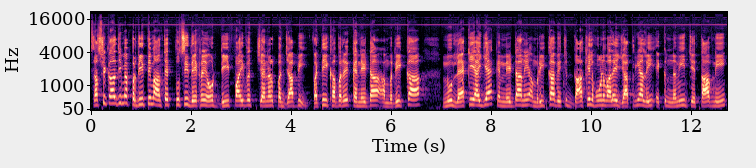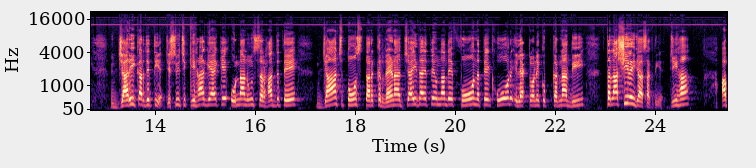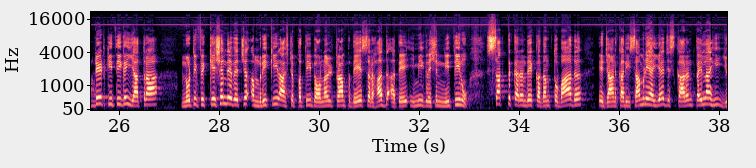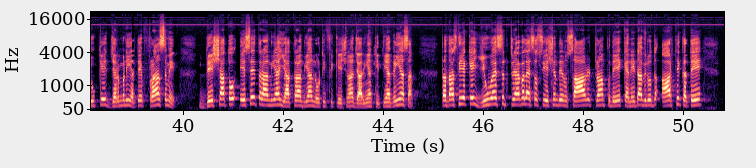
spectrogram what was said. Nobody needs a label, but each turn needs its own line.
ਸਤਿ ਸ਼੍ਰੀ ਅਕਾਲ ਜੀ, ਮੈਂ ਪ੍ਰਦੀਪ ਧੀਮਾਨ ਤੇ ਤੁਸੀਂ ਦੇਖ ਰਹੇ ਹੋ D5 ਚੈਨਲ ਪੰਜਾਬੀ। ਵੱਡੀ ਖਬਰ, ਕੈਨੇਡਾ, ਅਮਰੀਕਾ ਨੂੰ ਲੈ ਕੇ ਆਈ ਹੈ। ਕੈਨੇਡਾ ਨੇ ਅਮਰੀਕਾ ਵਿੱਚ ਦਾਖਲ ਹੋਣ ਵਾਲੇ ਯਾਤਰੀਆਂ ਲਈ ਇੱਕ ਨਵੀਂ ਚੇਤਾਵਨੀ ਜਾਰੀ ਕਰ ਦਿੱਤੀ ਹੈ, ਜਿਸ ਵਿੱਚ ਕਿਹਾ ਗਿਆ ਹੈ ਕਿ ਉਹਨਾਂ ਨੂੰ ਸਰਹੱਦ ਤੇ ਜਾਂਚ ਤੋਂ ਸਤਰਕ ਰਹਿਣਾ ਚਾਹੀਦਾ ਹੈ ਤੇ ਉਹਨਾਂ ਦੇ ਫੋਨ ਅਤੇ ਹੋਰ ਇਲੈਕਟ੍ਰੋਨਿਕ ਉਪਕਰਨਾਂ ਦੀ ਤਲਾਸ਼ੀ ਲਈ ਜਾ ਸਕਦੀ ਹੈ। ਜੀ ਹਾਂ, ਅਪਡੇਟ ਕੀਤੀ ਗਈ ਯਾਤਰਾ ਨੋਟੀਫਿਕੇਸ਼ਨ ਦੇ ਵਿੱਚ ਅਮਰੀਕੀ ਰਾਸ਼ਟਰਪਤੀ ਡੋਨਲਡ ਟਰੰਪ ਦੇ ਸਰਹੱਦ ਅਤੇ ਇਮੀਗ੍ਰੇਸ਼ਨ ਨੀਤੀ ਨੂੰ ਸਖਤ ਕਰਨ ਦੇ ਕਦਮ ਤੋਂ ਬਾਅਦ ਇਹ ਜਾਣਕਾਰੀ ਸਾਹਮਣੇ ਆਈ ਹੈ, ਜਿਸ ਕਾਰਨ ਪਹਿਲਾਂ ਹੀ ਯੂਕੇ ਜਰਮਨੀ ਅਤੇ ਫਰਾਂਸ ਸਮੇਤ ਦੇਸ਼ਾਂ ਤੋਂ ਇਸੇ ਤਰ੍ਹਾਂ ਦੀਆਂ ਯਾਤਰਾ ਦੀਆਂ ਨੋਟੀਫਿਕੇਸ਼ਨਾਂ ਜਾਰੀਆਂ ਕੀਤੀਆਂ ਗਈਆਂ ਸਨ। ਤਾਂ ਦੱਸ ਦਈਏ ਕਿ ਯੂਐਸ ਟਰੈਵਲ ਐਸੋਸੀਏਸ਼ਨ ਦੇ ਅਨੁਸਾਰ ਟਰੰਪ ਦੇ ਕੈਨੇਡਾ ਵਿਰੁੱਧ ਆਰਥਿਕ ਅਤੇ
